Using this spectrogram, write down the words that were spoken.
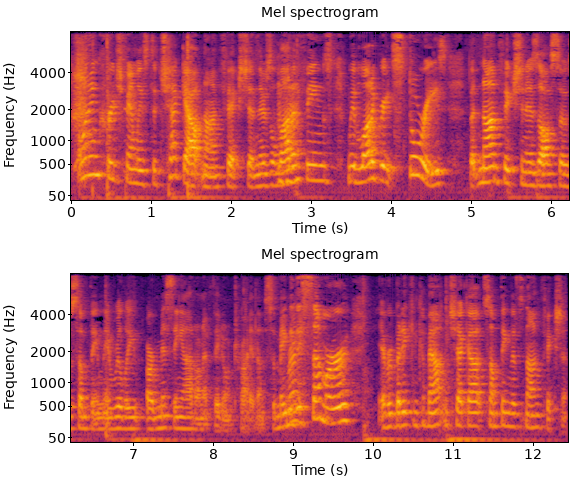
I want to encourage families to check out nonfiction. There's a lot Mm-hmm. of things. We have a lot of great stories, but nonfiction is also something they really are missing out on if they don't try them. So maybe Right. this summer, everybody can come out and check out something that's nonfiction.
